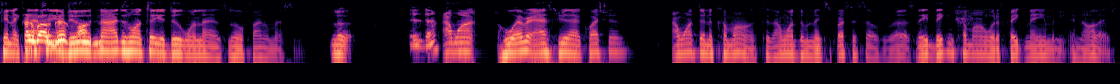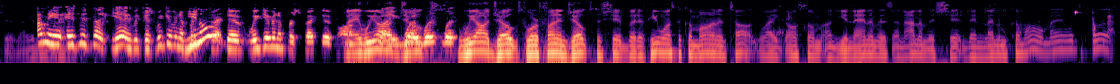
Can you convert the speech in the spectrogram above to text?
Can I, Talk can I about tell you, dude? fuck. Nah, I just want to tell you, dude, one last little final message. Look, Is it done? I want whoever asked you that question, I want them to come on because I want them to express themselves with us. They they can come on with a fake name and, and all that shit. Like, I mean, matter. it's just like yeah, because we're giving a You know what? perspective. We're giving a perspective on like we all like, jokes. what, what, what, we all jokes. We're fun and jokes and shit. But if he wants to come on and talk like on some uh, unanimous, anonymous shit, then let him come on, man. What the fuck?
